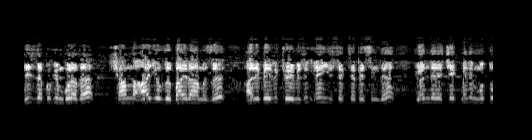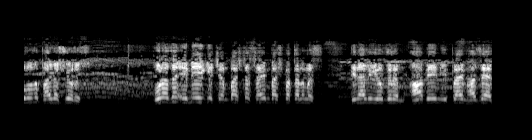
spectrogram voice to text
Biz de bugün burada şanlı ay yıldız bayrağımızı Ali Beyli köyümüzün en yüksek tepesinde göndere çekmenin mutluluğunu paylaşıyoruz. Burada emeği geçen başta Sayın Başbakanımız Binali Yıldırım, ağabeyim İbrahim Hazer,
